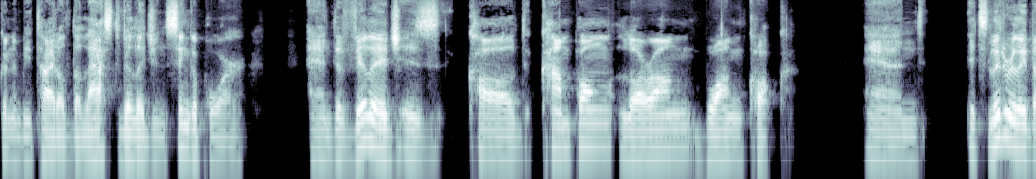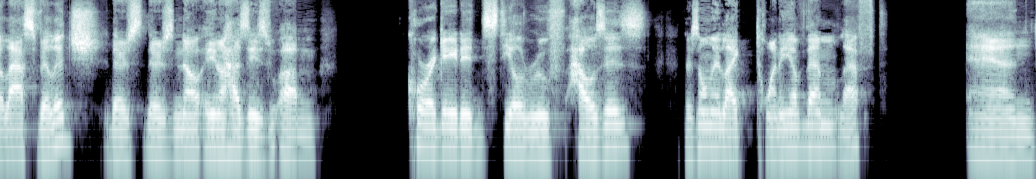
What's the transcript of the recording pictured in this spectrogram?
going to be titled "The Last Village in Singapore," and the village is called Kampong Lorong Buangkok, and it's literally the last village. There's there's no you know has these um, corrugated steel roof houses. There's only like 20 of them left, and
